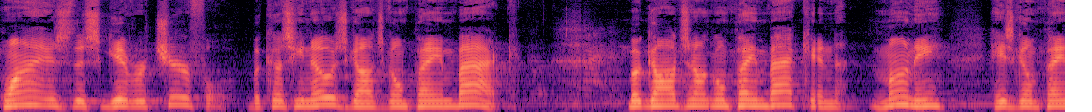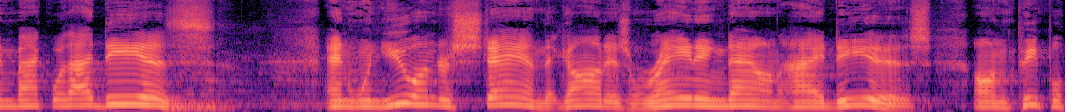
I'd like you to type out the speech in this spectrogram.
Why is this giver cheerful? Because he knows God's going to pay him back. But God's not going to pay him back in money, he's going to pay him back with ideas. And when you understand that God is raining down ideas on people,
